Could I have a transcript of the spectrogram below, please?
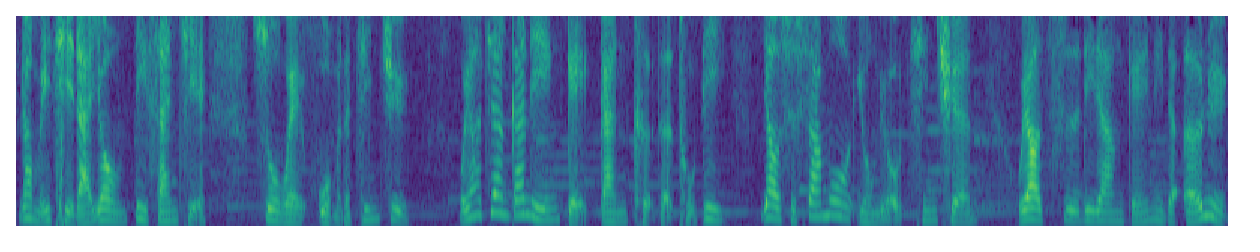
让我们一起来用第三节作为我们的金句：我要降甘霖给干渴的土地，要使沙漠涌流清泉。我要赐力量给你的儿女，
